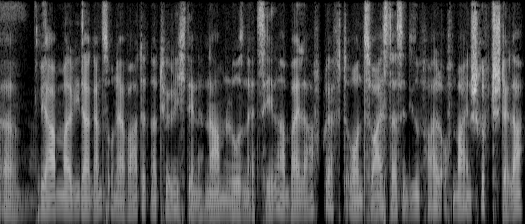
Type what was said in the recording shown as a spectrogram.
Äh, wir haben mal wieder ganz unerwartet natürlich den namenlosen Erzähler bei Lovecraft. Und zwar ist das in diesem Fall offenbar ein Schriftsteller,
